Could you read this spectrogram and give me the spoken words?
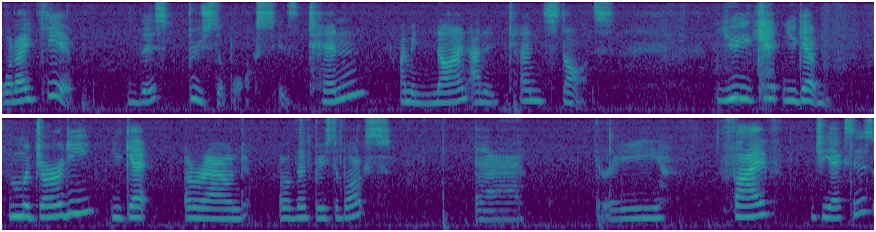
What I give this booster box is 10, I mean 9 out of 10 stars. You get, you get majority, you get around of the booster box. Uh, three, five GXs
